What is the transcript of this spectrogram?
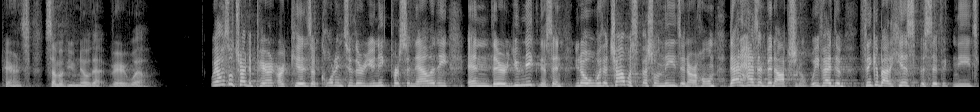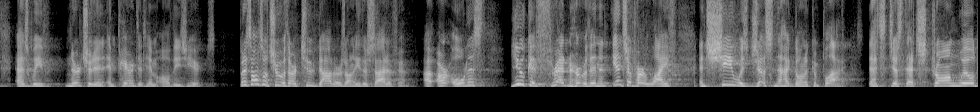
parents. Some of you know that very well. We also tried to parent our kids according to their unique personality and their uniqueness. And, you know, with a child with special needs in our home, that hasn't been optional. We've had to think about his specific needs as we've nurtured and parented him all these years. But it's also true with our two daughters on either side of him. Our oldest, you could threaten her within an inch of her life, and she was just not going to comply. That's just that strong willed.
